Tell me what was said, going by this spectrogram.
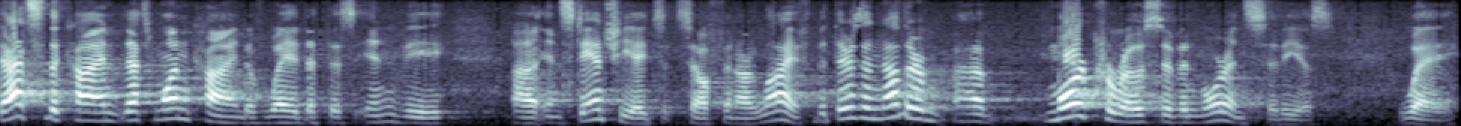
that's the kind. That's one kind of way that this envy uh, instantiates itself in our life. But there's another uh, more corrosive and more insidious way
